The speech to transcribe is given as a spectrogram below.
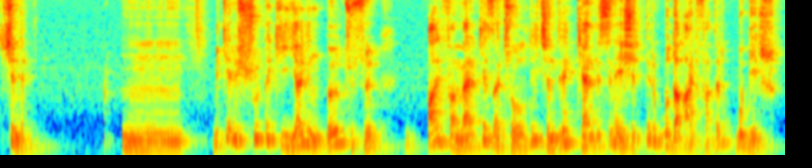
Şimdi hmm, bir kere şuradaki yayın ölçüsü alfa merkez açı olduğu için direkt kendisine eşittir. Bu da alfadır. Bu bir.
